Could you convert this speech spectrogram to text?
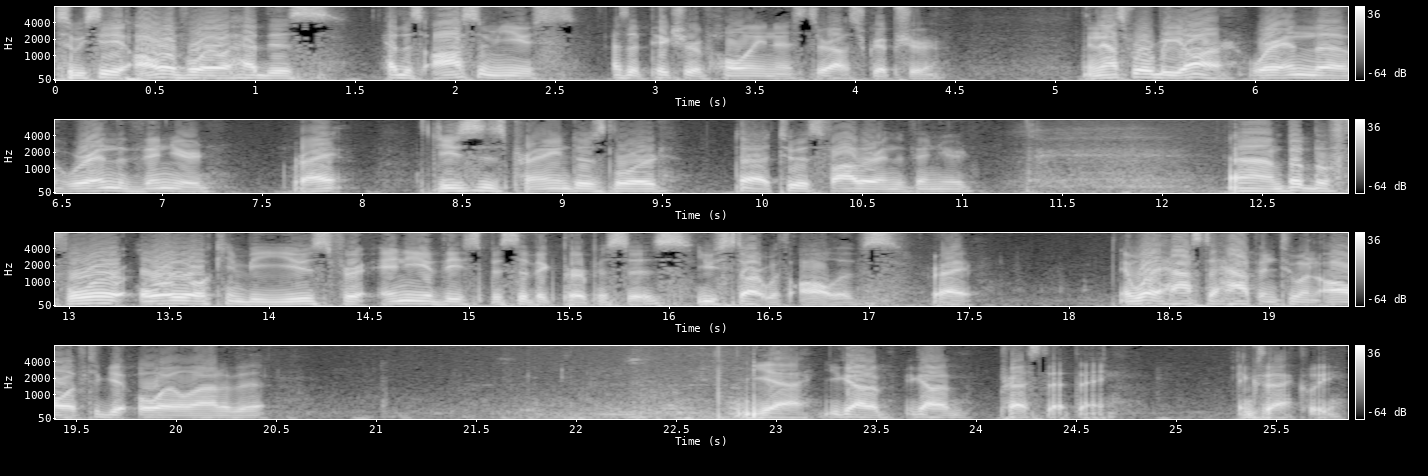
So we see that olive oil had this, had this awesome use as a picture of holiness throughout Scripture. And that's where we are. We're in the, we're in the vineyard, right? Jesus is praying to his Lord uh, to his father in the vineyard. Um, but before oil can be used for any of these specific purposes, you start with olives, right? And what has to happen to an olive to get oil out of it? Yeah, you gotta you gotta press that thing. Exactly. It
